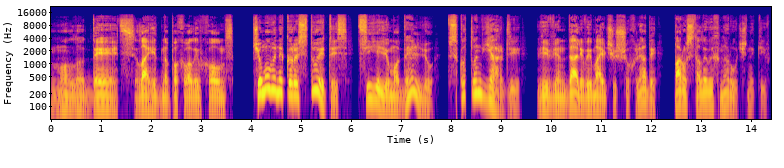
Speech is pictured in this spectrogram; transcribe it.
Молодець, лагідно похвалив Холмс. Чому ви не користуєтесь цією моделлю в Скотланд Ярді? вів він далі, виймаючи з шухляди пару сталевих наручників.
